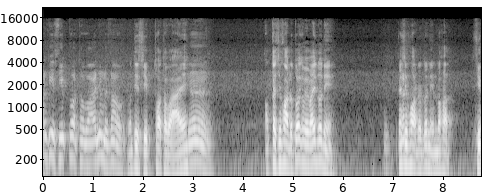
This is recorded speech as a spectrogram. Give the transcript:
วันที่สิบทอดถวายยังไม่เศร้าวันที่สิบทอดถวายเออเอากระสิฮอดเอาตัวกันไปไว้ตัวนี้กระสิฮอดเอาตัวนี้เห็นบ่ครับสิบ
